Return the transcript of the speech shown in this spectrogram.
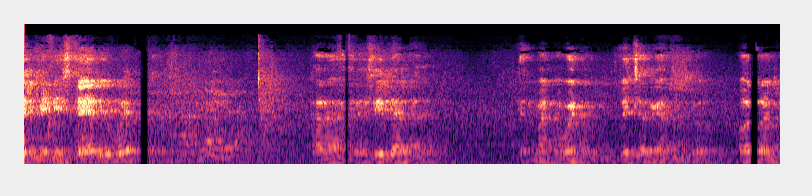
Del ministerio, güey. Para decirle a la hermana, bueno, ¿le echas ganas o órale?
